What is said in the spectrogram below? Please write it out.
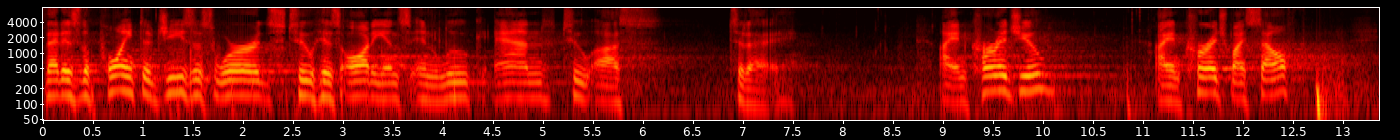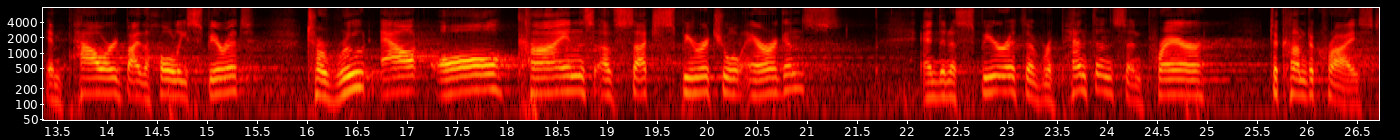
that is the point of Jesus' words to his audience in Luke and to us today. I encourage you, I encourage myself, empowered by the Holy Spirit, to root out all kinds of such spiritual arrogance and in a spirit of repentance and prayer to come to Christ,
